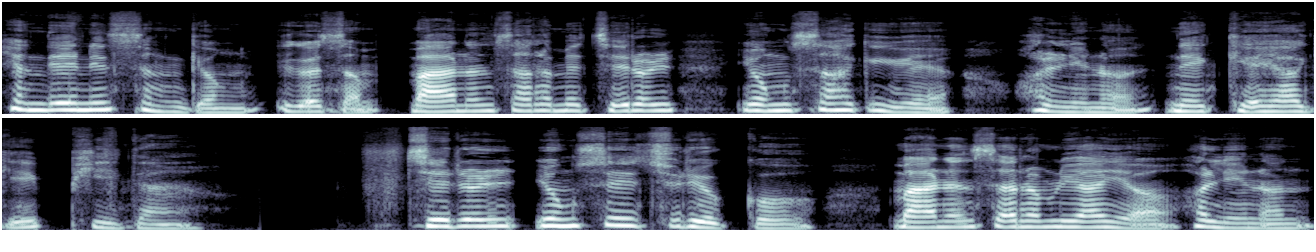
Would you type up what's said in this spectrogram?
현대인의 성경 이것은 많은 사람의 죄를 용서하기 위해 흘리는 내 계약의 피다. 죄를 용서해 주렸고 많은 사람을 위하여 흘리는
